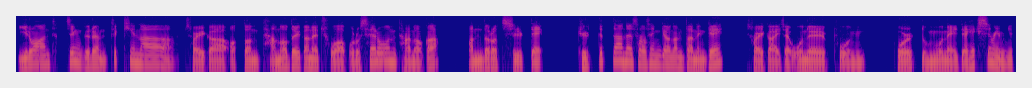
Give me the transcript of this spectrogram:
이러한 특징들은 특히나 저희가 어떤 단어들 간의 조합으로 새로운 단어가 만들어질 때 그 끝단에서 생겨난다는 게 저희가 이제 오늘 본 볼 논문의 이제 핵심입니다.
